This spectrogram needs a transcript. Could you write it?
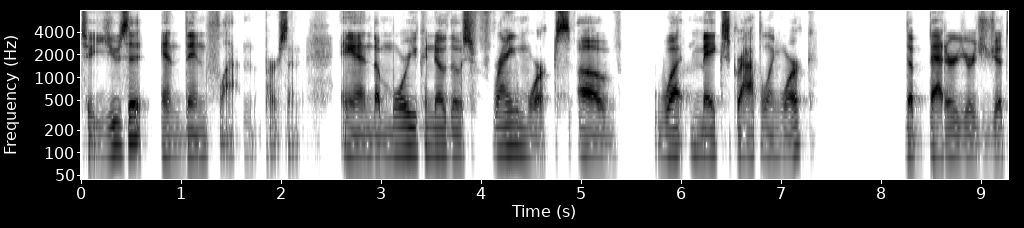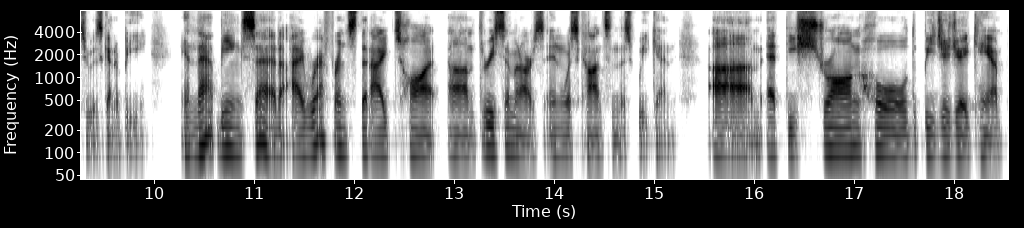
to use it and then flatten the person. And the more you can know those frameworks of what makes grappling work, the better your jujitsu is going to be. And that being said, I referenced that I taught um, three seminars in Wisconsin this weekend um, at the Stronghold BJJ camp.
